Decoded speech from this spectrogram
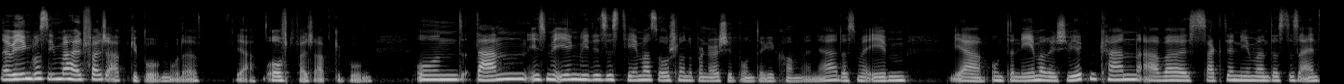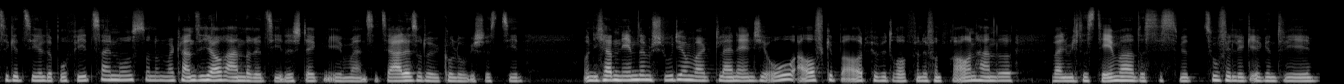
Aber irgendwo sind wir halt falsch abgebogen oder ja, oft falsch abgebogen. Und dann ist mir irgendwie dieses Thema Social Entrepreneurship untergekommen, ja, dass man eben ja, unternehmerisch wirken kann, aber es sagt ja niemand, dass das einzige Ziel der Profit sein muss, sondern man kann sich auch andere Ziele stecken, eben ein soziales oder ökologisches Ziel. Und ich habe neben dem Studium eine kleine NGO aufgebaut für Betroffene von Frauenhandel, weil mich das Thema, das ist mir zufällig irgendwie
